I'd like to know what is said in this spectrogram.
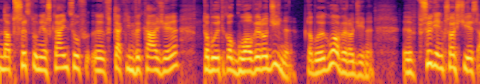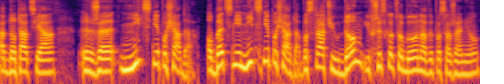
na 300 mieszkańców y, w takim wykazie to były tylko głowy rodziny. To były głowy rodziny. Y, przy większości jest adnotacja, że nic nie posiada. Obecnie nic nie posiada, bo stracił dom i wszystko, co było na wyposażeniu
